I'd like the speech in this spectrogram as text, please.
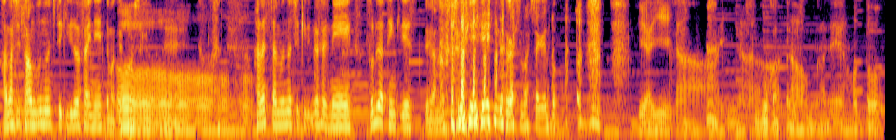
話3分の1で聞いてくださいねってまた言ってましたけどね。話3分の1聞いてくださいね。それでは天気ですって、あの普通に流してましたけど。いや、いいなぁ。いいなすごかったですね。なんかね、本当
